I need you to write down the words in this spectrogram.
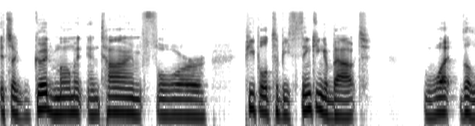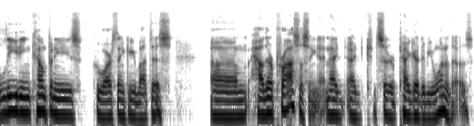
it's a good moment in time for people to be thinking about what the leading companies who are thinking about this, um, how they're processing it. And I'd, I'd, consider Pega to be one of those.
